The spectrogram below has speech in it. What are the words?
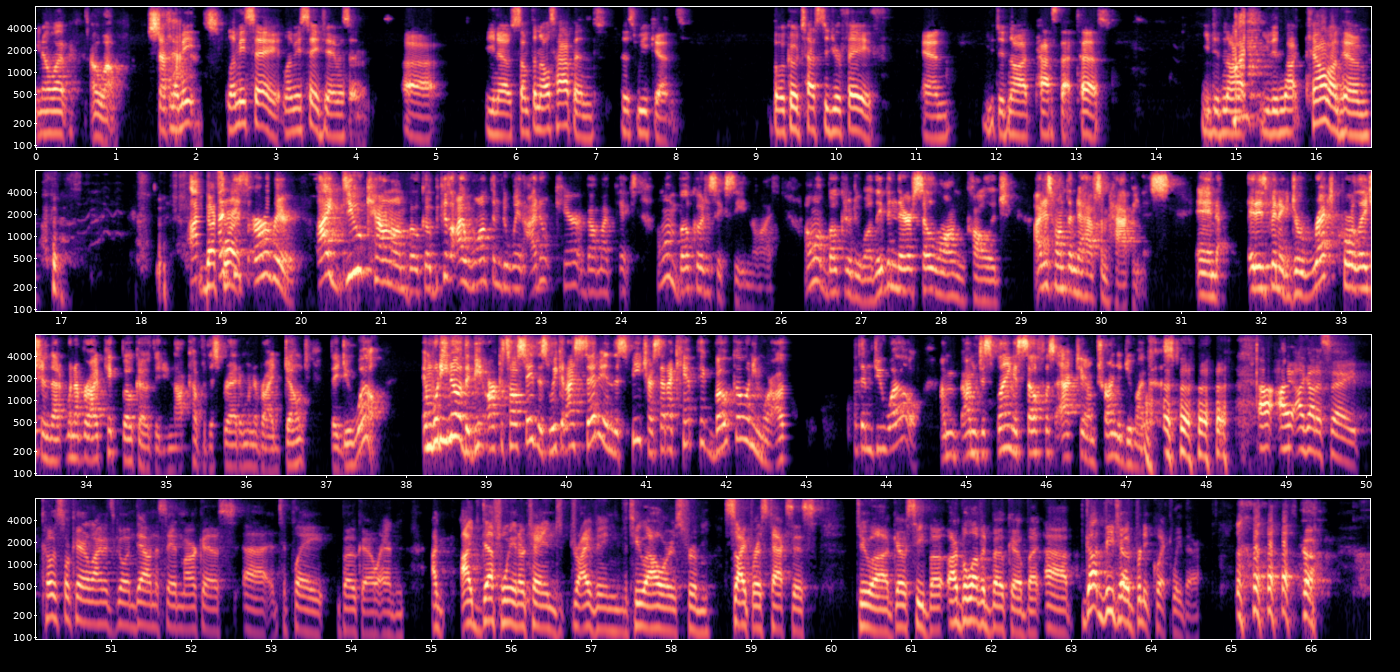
you know what? Oh well, stuff Let me- let me say, let me say, Jameson. Uh, you know, something else happened this weekend. Boko tested your faith, and you did not pass that test. You did not. My- You did not count on him. I That's said right. this earlier. I do count on Boko because I want them to win. I don't care about my picks. I want Boko to succeed in life. I want Boko to do well. They've been there so long in college. I just want them to have some happiness. And it has been a direct correlation that whenever I pick Boko, they do not cover the spread, and whenever I don't, they do well. And what do you know? They beat Arkansas State this week, and I said it in the speech. I said I can't pick Boko anymore. I'll let them do well. I'm I'm displaying a selfless act here. I'm trying to do my best. Uh, I, I gotta say, Coastal Carolina's going down to San Marcos uh, to play Boko, and I I definitely entertained driving the two hours from Cypress, Texas, to uh, go see Bo- our beloved Boko, but uh, got vetoed pretty quickly there.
